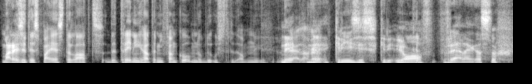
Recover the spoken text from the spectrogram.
Maar hij zit in Spanje, te laat. De training gaat er niet van komen op de Oesterdam nu. Nee, Vrijdag, hè? nee, crisis. cri- ja, vrijdag, dat is toch...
